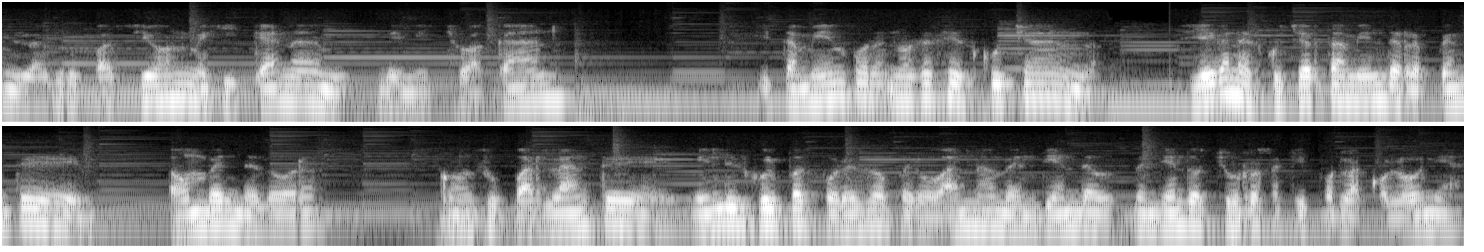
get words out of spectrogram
la agrupación mexicana de Michoacán. Y también, por, no sé si escuchan, si llegan a escuchar también de repente a un vendedor con su parlante, mil disculpas por eso, pero andan vendiendo, vendiendo churros aquí por la colonia.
